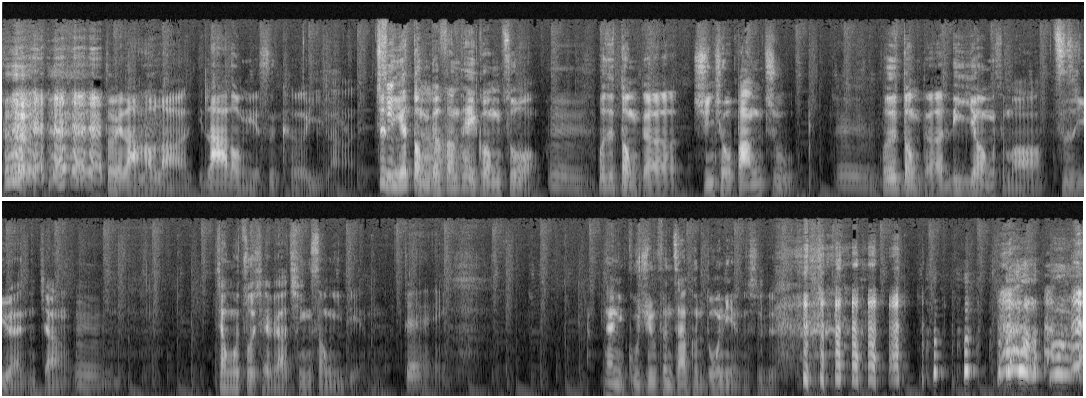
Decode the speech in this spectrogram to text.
对啦，好啦，拉拢也是可以啦。就你也懂得分配工作，嗯，或者懂得寻求帮助，嗯，或者懂得利用什么资源，这样，嗯，这样会做起来比较轻松一点。对，那你孤军奋战很多年了，是不是？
